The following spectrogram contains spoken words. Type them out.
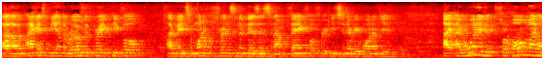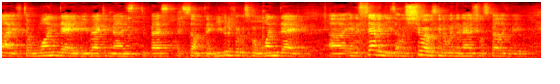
Um, I get to be on the road with great people. I've made some wonderful friends in the business, and I'm thankful for each and every one of you. I, I wanted for all my life to one day be recognized the best at something, even if it was for one day. Uh, in the 70s, I was sure I was going to win the National Spelling Bee.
